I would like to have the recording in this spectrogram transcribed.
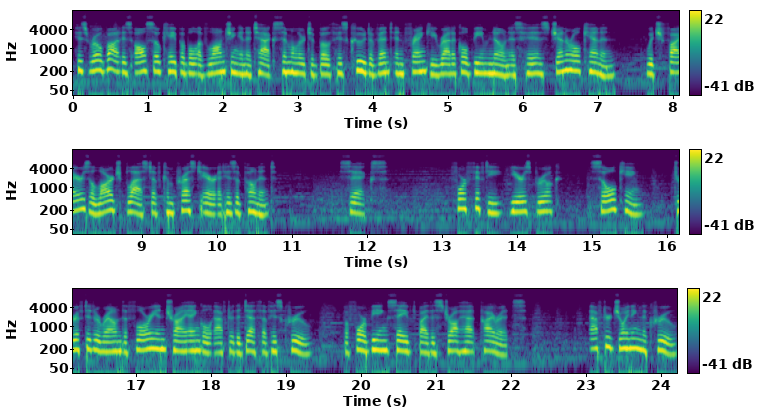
His robot is also capable of launching an attack similar to both his coup de vent and Franky radical beam known as his General Cannon, which fires a large blast of compressed air at his opponent. 6. 450 years Brook, Soul King, drifted around the Florian Triangle after the death of his crew, before being saved by the Straw Hat Pirates. After joining the crew,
